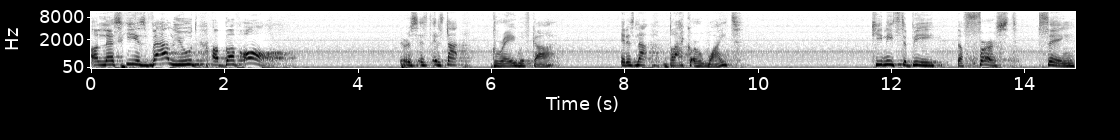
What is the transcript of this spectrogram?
unless he is valued above all. There is, it is not gray with God, it is not black or white. He needs to be the first thing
